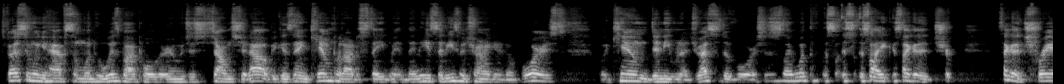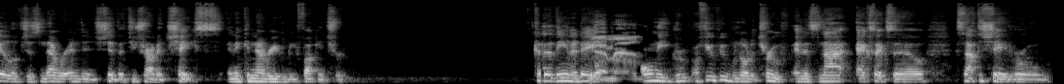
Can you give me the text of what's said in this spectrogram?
Especially when you have someone who is bipolar who just shouting shit out. Because then Kim put out a statement. Then he said he's been trying to get a divorce, but Kim didn't even address the divorce. It's just like what the? It's, it's like it's like a it's like a trail of just never ending shit that you try to chase, and it can never even be fucking true. Because at the end of the day, yeah, man. only group, a few people know the truth, and it's not XXL, it's not the Shade Room,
